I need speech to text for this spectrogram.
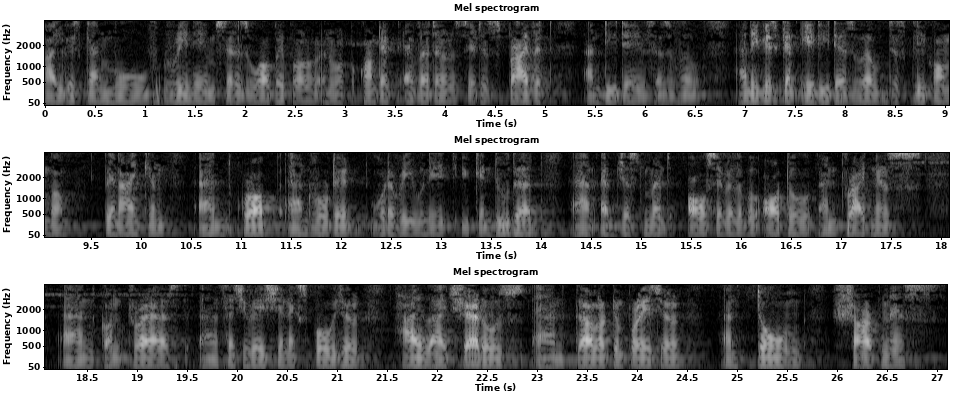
uh, you guys can move rename set as wallpaper and wallpaper contact avatar set as private and details as well. And you guys can edit as well. Just click on the pen icon and crop and rotate whatever you need you can do that. And adjustment also available auto and brightness and contrast and saturation exposure highlight shadows and color temperature and tone sharpness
